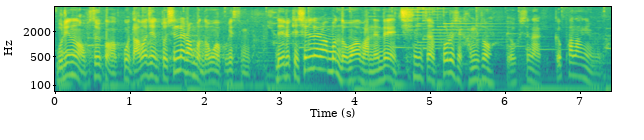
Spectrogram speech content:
무리는 없을 것 같고 나머지는 또 실내로 한번 넘어가 보겠습니다. 네 이렇게 실내로 한번 넘어가 봤는데 진짜 포르쉐 감성 역시나 끝판왕입니다.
